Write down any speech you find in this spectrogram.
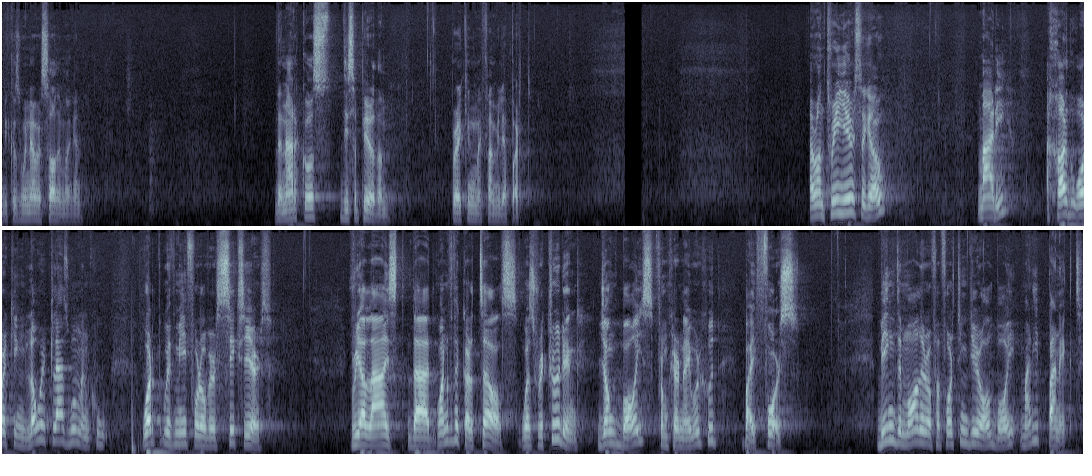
because we never saw them again. The narcos disappeared them breaking my family apart. Around three years ago, Mari, a hardworking, lower-class woman who worked with me for over six years, realized that one of the cartels was recruiting young boys from her neighborhood by force. Being the mother of a 14-year-old boy, Mari panicked.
